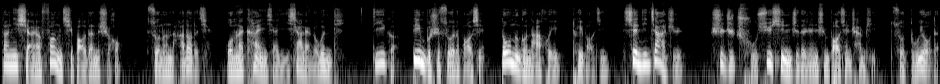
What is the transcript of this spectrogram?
当你想要放弃保单的时候所能拿到的钱。我们来看一下以下两个问题：第一个，并不是所有的保险都能够拿回退保金。现金价值是指储蓄性质的人身保险产品所独有的。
